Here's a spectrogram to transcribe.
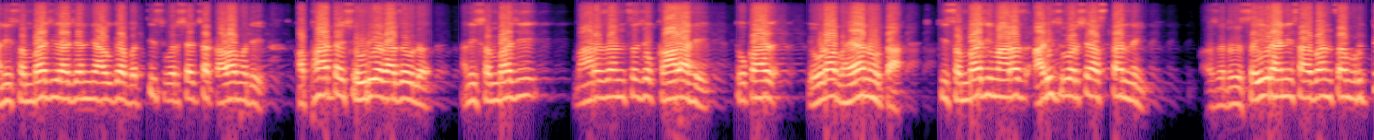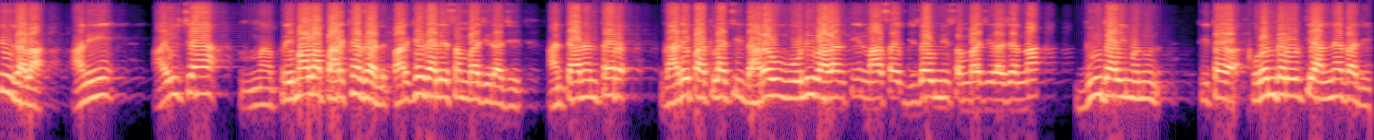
आणि संभाजीराजांनी अवघ्या बत्तीस वर्षाच्या काळामध्ये अफाट शौर्य गाजवलं. आणि संभाजी महाराजांचा जो काळ आहे तो काळ एवढा भयान होता की संभाजी महाराज अडीच वर्ष असताना सई राणी साहेबांचा मृत्यू झाला आणि आईच्या प्रेमाला पारख्या झाले पारखे झाले संभाजीराजे. आणि त्यानंतर गाडे पाटलाची धाराऊ बोली बाळांतीन मासाहेब जिजाऊंनी संभाजीराजांना दूध आई म्हणून तिथं पुरंदरवरती आणण्यात आली.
